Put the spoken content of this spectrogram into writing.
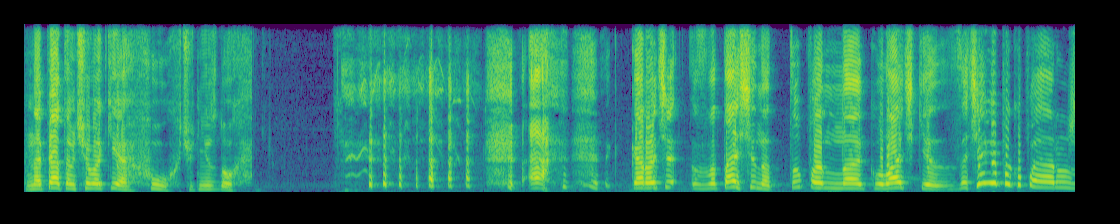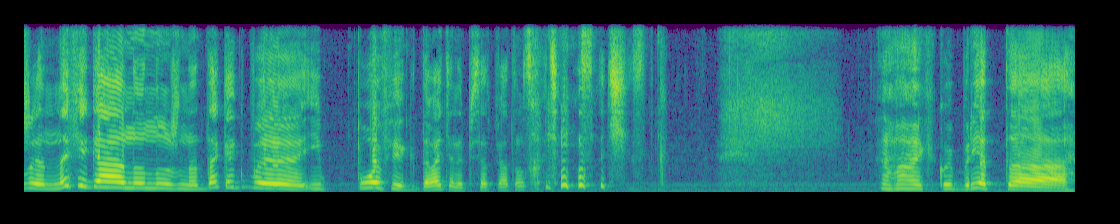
На пятом чуваке. Фух, чуть не сдох. Короче, затащено тупо на кулачке. Зачем я покупаю оружие? Нафига оно нужно? Да как бы и пофиг. Давайте на 55-м сходим на зачистку. Ай, какой бред-то.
